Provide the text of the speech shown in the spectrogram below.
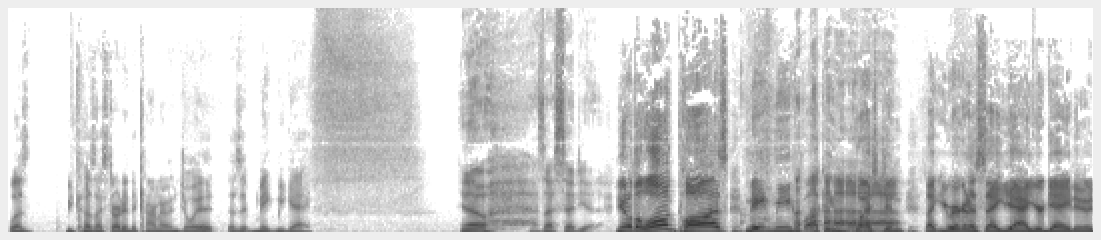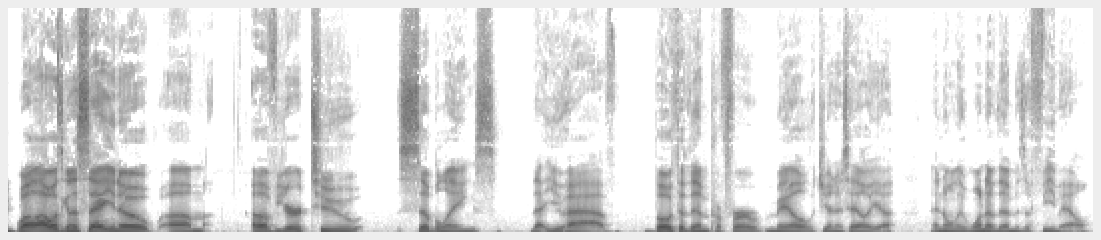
was, because I started to kind of enjoy it, does it make me gay? You know, as I said, yeah. You know, the long pause made me fucking question. Like you were gonna say, yeah, you're gay, dude. Well, I was gonna say, you know, um, of your two siblings that you have, both of them prefer male genitalia, and only one of them is a female.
